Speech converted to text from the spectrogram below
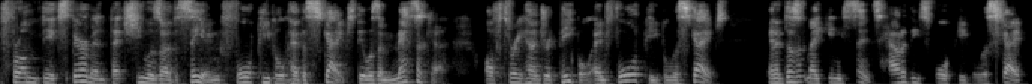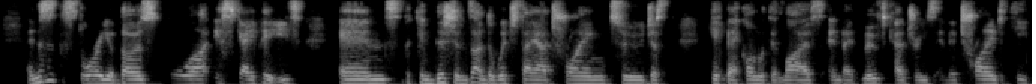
from the experiment that she was overseeing, four people have escaped. There was a massacre of 300 people, and four people escaped. And it doesn't make any sense. How did these four people escape? And this is the story of those four escapees and the conditions under which they are trying to just get back on with their lives. And they've moved countries and they're trying to keep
